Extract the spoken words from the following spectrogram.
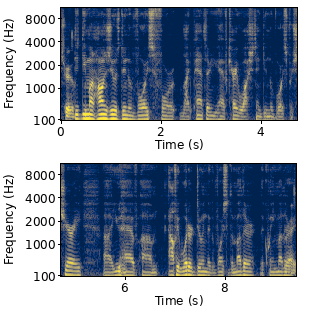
True. D- Djimon Hounsou is doing the voice for Black Panther. You have Kerry Washington doing the voice for Shuri. Uh, you Mhm. have um, Alfre Woodard doing the voice of the mother, the Queen Mother, Right.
